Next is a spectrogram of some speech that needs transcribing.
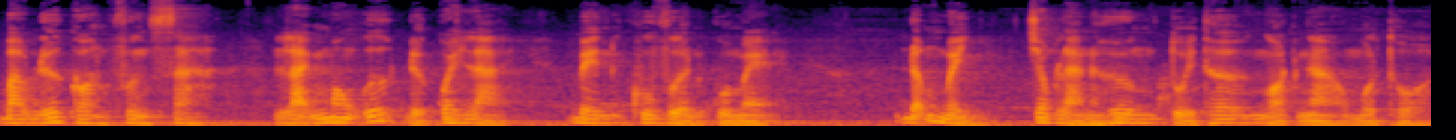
bao đứa con phương xa lại mong ước được quay lại bên khu vườn của mẹ, đẫm mình trong làn hương tuổi thơ ngọt ngào một thuở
